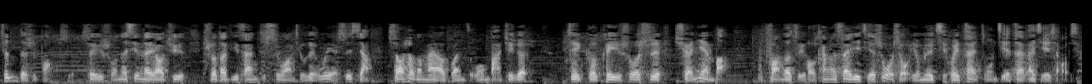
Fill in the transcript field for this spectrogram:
真的是不好说。所以说呢，现在要去说到第三支失望球队，我也是想稍稍的卖个关子，我们把这个。这个可以说是悬念吧，放到最后看看赛季结束的时候有没有机会再总结，再来揭晓一下。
